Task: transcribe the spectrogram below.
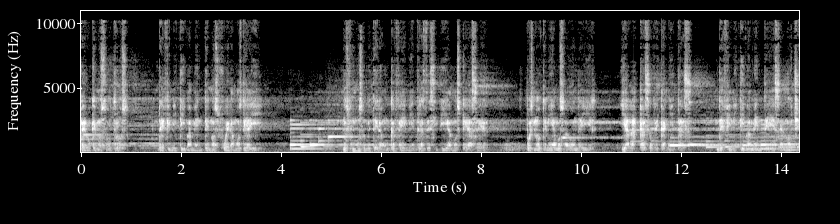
pero que nosotros definitivamente nos fuéramos de ahí. Nos fuimos a meter a un café mientras decidíamos qué hacer, pues no teníamos a dónde ir y a la casa de cañitas. Definitivamente esa noche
